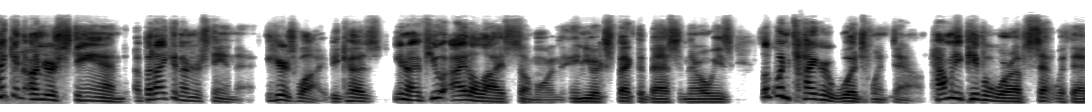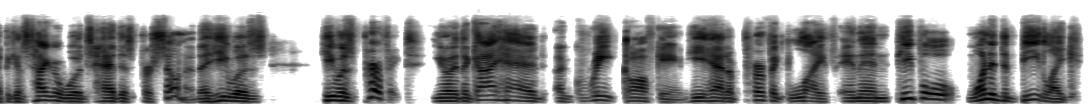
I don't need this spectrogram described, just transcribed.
I can understand, but I can understand that. Here's why. Because, you know, if you idolize someone and you expect the best and they're always look when Tiger Woods went down. How many people were upset with that because Tiger Woods had this persona that he was he was perfect. You know, the guy had a great golf game. He had a perfect life and then people wanted to be like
